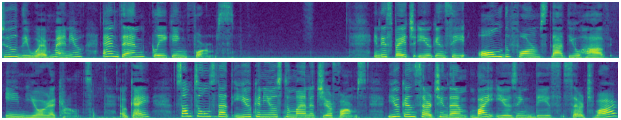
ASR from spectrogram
to the web menu and then clicking forms. In this page you can see all the forms that you have in your account. Okay? Some tools that you can use to manage your forms. You can search in them by using this search bar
